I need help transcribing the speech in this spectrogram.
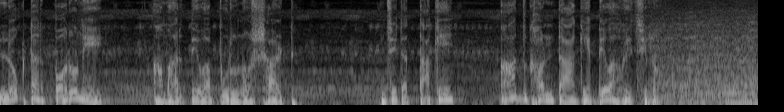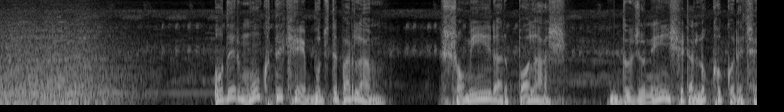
লোকটার পরনে আমার দেওয়া পুরনো শার্ট যেটা তাকে আধ ঘণ্টা আগে দেওয়া হয়েছিল। ওদের মুখ দেখে বুঝতে পারলাম, সমীর আর পলাশ দুজনেই সেটা লক্ষ্য করেছে।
